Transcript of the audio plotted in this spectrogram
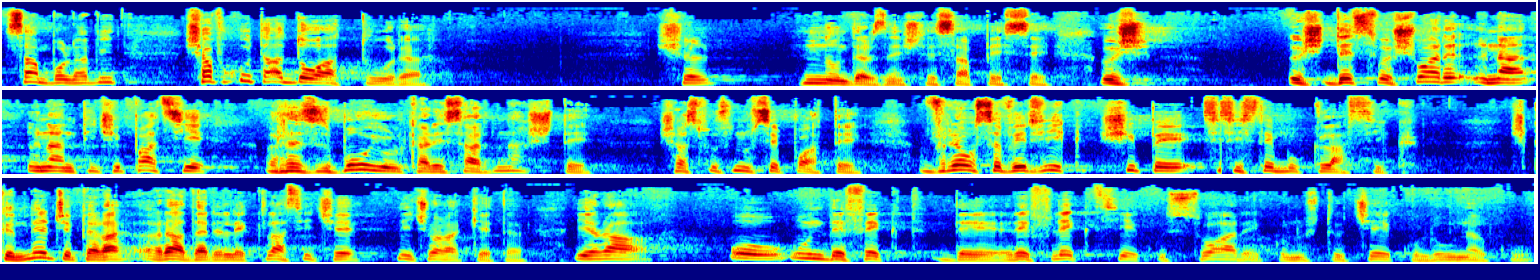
s-a îmbolnăvit și a făcut a doua tură. Și el nu îndrăznește să apese. Își, își desfășoară în, a, în anticipație războiul care s-ar naște. Și a spus, nu se poate. Vreau să verific și pe sistemul clasic. Și când merge pe radarele clasice, nicio rachetă. Era o, un defect de reflexie cu soare, cu nu știu ce, cu lună, cu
